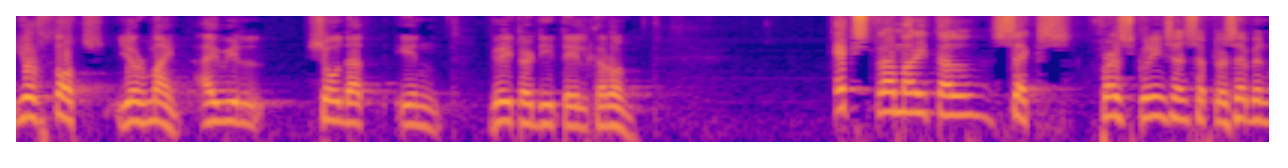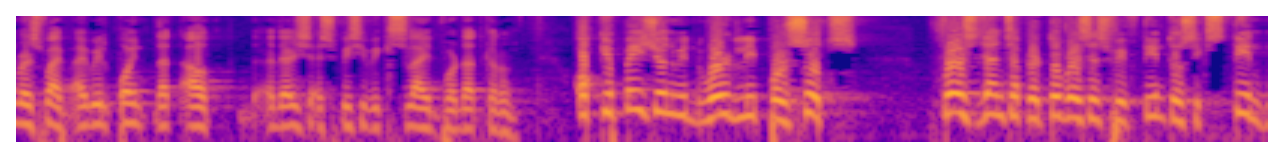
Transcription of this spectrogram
your thoughts, your mind. I will show that in greater detail karon. Extramarital sex. 1 Corinthians chapter 7 verse 5. I will point that out. There is a specific slide for that karon. Occupation with worldly pursuits. 1 John chapter 2 verses 15 to 16.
